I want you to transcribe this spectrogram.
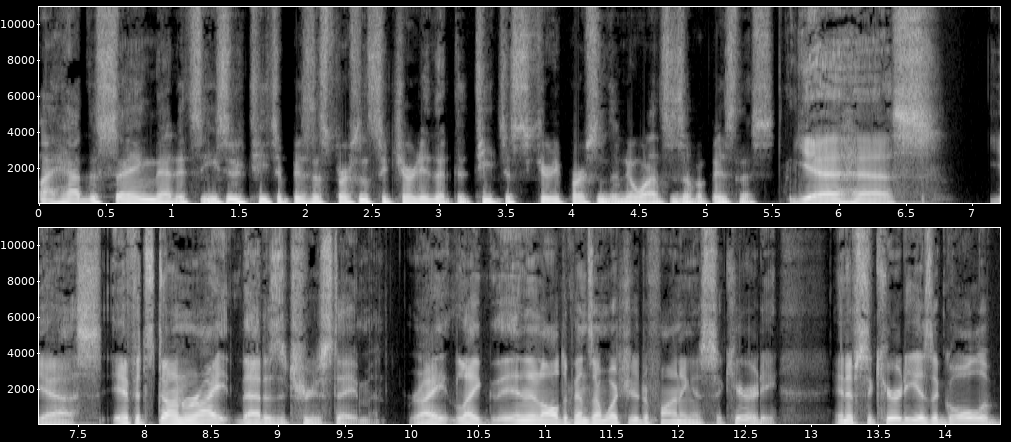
I have the saying that it's easier to teach a business person security than to teach a security person the nuances of a business. Yes. Yes. If it's done right, that is a true statement, right? Like, and it all depends on what you're defining as security. And if security is a goal of,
